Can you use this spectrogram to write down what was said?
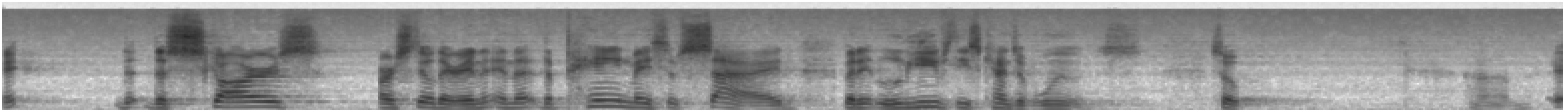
It, the, the, scars are still there, and, and the, the pain may subside, but it leaves these kinds of wounds. So, um,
